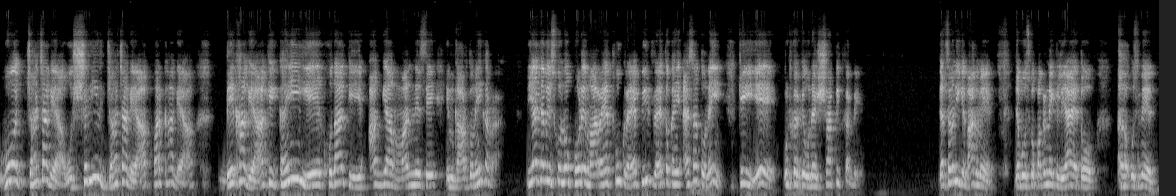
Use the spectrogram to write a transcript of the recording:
वो जांचा गया, वो शरीर जांचा गया, परखा गया देखा गया कि कहीं ये खुदा की आज्ञा मानने से इनकार तो नहीं कर रहा। या जब इसको लोग कोड़े मार रहे हैं, थूक रहे हैं, पीट रहे हैं तो कहीं ऐसा तो नहीं कि ये उठ करके उन्हें श्रापित कर दे। जब समनी के बाग में जब उसको पकड़ने के लिए आए तो उसने,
